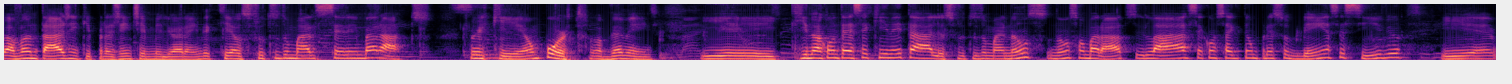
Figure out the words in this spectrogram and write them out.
a vantagem, que pra gente é melhor ainda, que é os frutos do mar serem baratos. Porque é um porto, obviamente. E que não acontece aqui na Itália. Os frutos do mar não, não são baratos e lá você consegue ter um preço bem acessível e é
